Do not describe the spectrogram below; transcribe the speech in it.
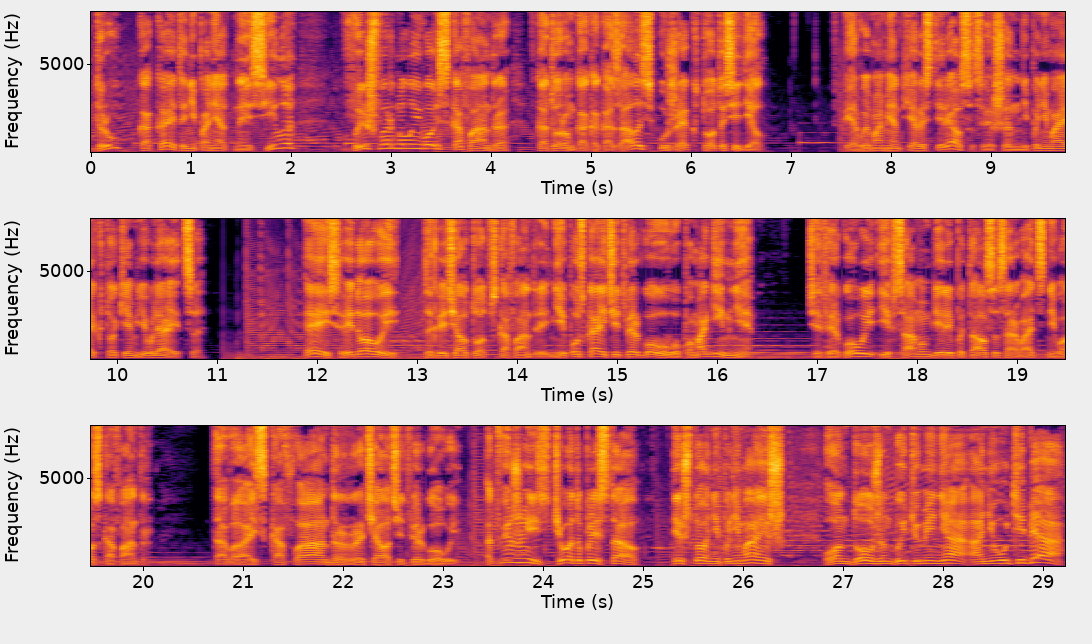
Вдруг какая-то непонятная сила вышвырнула его из скафандра, в котором, как оказалось, уже кто-то сидел. Первый момент я растерялся, совершенно не понимая, кто кем является. «Эй, Средовый!» – закричал тот в скафандре. «Не пускай Четвергового, помоги мне!» Четверговый и в самом деле пытался сорвать с него скафандр. «Давай скафандр!» – рычал Четверговый. «Отвяжись! Чего ты пристал? Ты что, не понимаешь? Он должен быть у меня, а не у тебя!»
